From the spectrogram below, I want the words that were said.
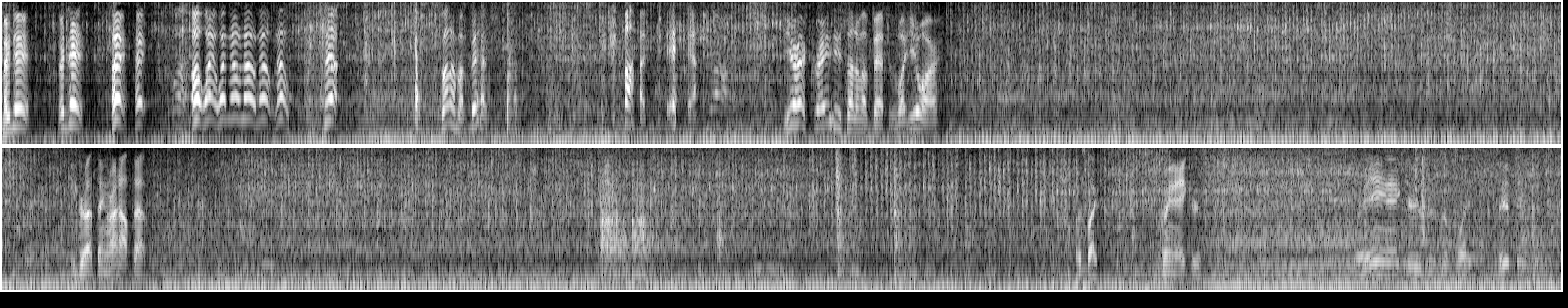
Right there. Right there. Hey, hey. What? Oh, wait, wait, no, no, no, no. Shit. Son of a bitch. God damn. You're a crazy son of a bitch is what you are. You drew that thing right off that. Looks like Green Acres. Green Acres is the place to.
